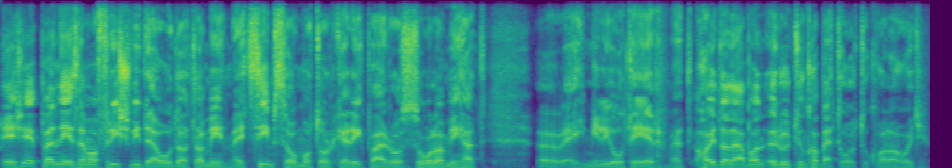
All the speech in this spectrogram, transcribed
És éppen nézem a friss videódat, ami egy Simpson motorkerékpárról szól, ami hát egy milliót ér. Hát hajdalában örültünk, ha betoltuk valahogy.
